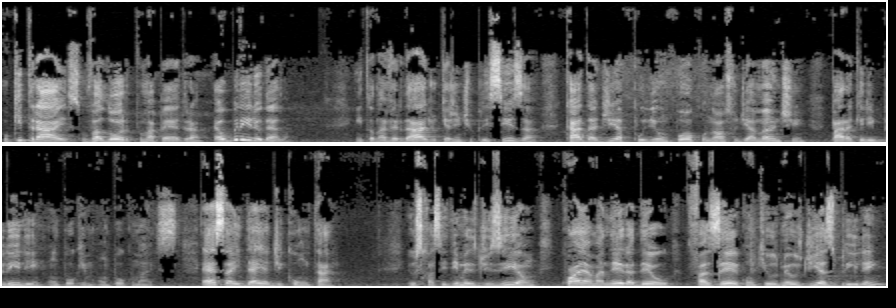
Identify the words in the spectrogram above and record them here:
O que traz o valor para uma pedra é o brilho dela. Então, na verdade, o que a gente precisa, cada dia polir um pouco o nosso diamante para que ele brilhe um pouco, um pouco mais. Essa é a ideia de contar. E os Hassidim eles diziam qual é a maneira de eu fazer com que os meus dias brilhem,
